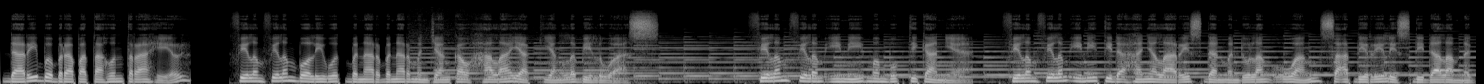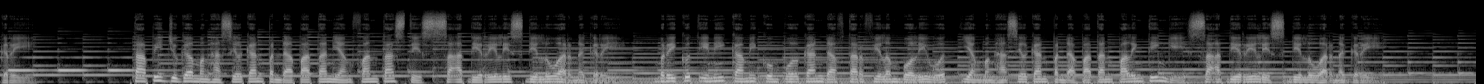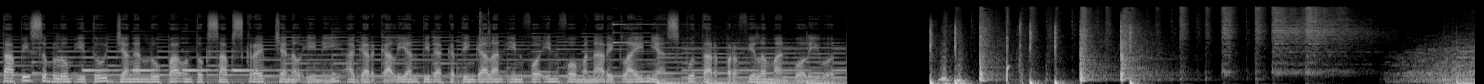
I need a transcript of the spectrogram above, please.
Dari beberapa tahun terakhir, film-film Bollywood benar-benar menjangkau halayak yang lebih luas. Film-film ini membuktikannya. Film-film ini tidak hanya laris dan mendulang uang saat dirilis di dalam negeri, tapi juga menghasilkan pendapatan yang fantastis saat dirilis di luar negeri. Berikut ini kami kumpulkan daftar film Bollywood yang menghasilkan pendapatan paling tinggi saat dirilis di luar negeri. Tapi sebelum itu jangan lupa untuk subscribe channel ini agar kalian tidak ketinggalan info-info menarik lainnya seputar perfilman Bollywood.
